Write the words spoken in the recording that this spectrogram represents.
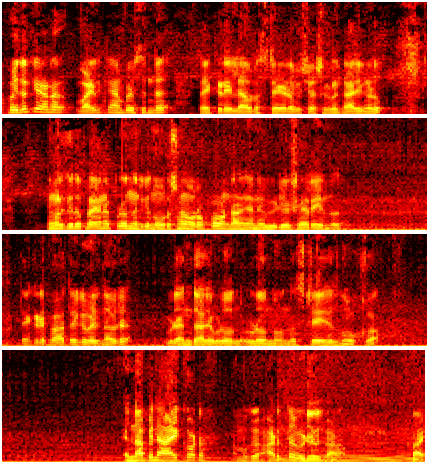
അപ്പോൾ ഇതൊക്കെയാണ് വൈൽഡ് ക്യാമ്പേഴ്സിന്റെ തേക്കടിയിലെ അവരുടെ സ്റ്റേയുടെ വിശേഷങ്ങളും കാര്യങ്ങളും. നിങ്ങൾക്കിത് പ്രയോജനപ്പെടുമെന്ന് എനിക്ക് നൂറ് ശതമാനം ഉറപ്പുകൊണ്ടാണ് ഞാൻ ഈ വീഡിയോ ഷെയർ ചെയ്യുന്നത്. തേക്കടി ഭാഗത്തേക്ക് വരുന്നവർ ഇവിടെ എന്തായാലും ഇവിടെ ഒന്ന് ഇവിടെ ഒന്ന് വന്ന് സ്റ്റേ ചെയ്ത് നോക്കുക. എന്നാൽ പിന്നെ ആയിക്കോട്ടെ. നമുക്ക് അടുത്ത വീഡിയോയിൽ കാണാം. ബൈ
